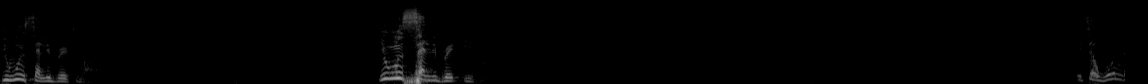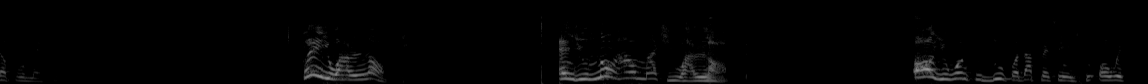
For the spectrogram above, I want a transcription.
you won't celebrate wrong. You won't celebrate evil. It's a wonderful message. When you are loved and you know how much you are loved, all you want to do for that person is to always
